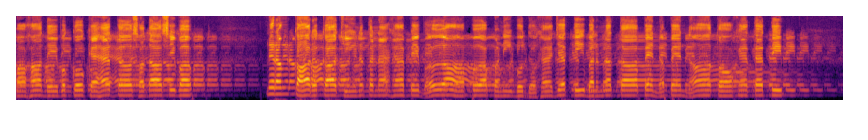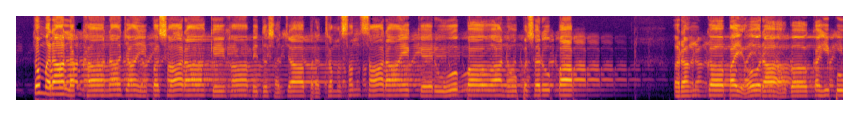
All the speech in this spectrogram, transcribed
ਮਹਾਦੇਵ ਕੋ ਕਹਿਤ ਸਦਾ ਸਿਵ। ਨਿਰੰਕਾਰ ਕਾ ਚੀਨਤ ਨ ਹੈ ਪਿਭ ਆਪ ਆਪਣੀ ਬੁੱਧ ਹੈ ਜਤੀ ਬਰਨਤ ਭਿਨ ਭਿਨ ਤੋਖੇ ਤਤੀ। ਤੁਮਰਾ ਲਖਾ ਨ ਜਾਏ ਪਸਾਰਾ, ਕੇਹਾ ਬਿਦ ਸਜਾ ਪ੍ਰਥਮ ਸੰਸਾਰਾ ਏਕ ਰੂਪ ਅਨੂਪ ਸਰੂਪਾ। ਰੰਕ ਭਇਓ ਰਾਵ, ਕਹੀ ਪੂ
